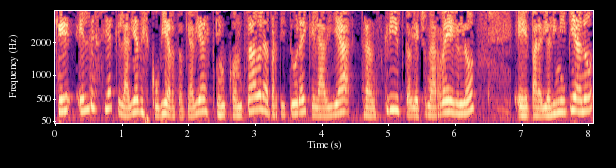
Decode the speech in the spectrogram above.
que él decía que la había descubierto, que había encontrado la partitura y que la había transcripto, había hecho un arreglo eh, para violín y piano,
